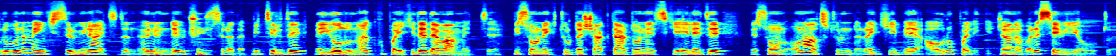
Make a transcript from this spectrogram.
grubunu Manchester United'ın önünde 3. sırada bitirdi ve yoluna Kupa 2'de devam etti. Bir sonraki turda Shakhtar Donetsk'i eledi ve son 16 turunda rakibi Avrupa Ligi canavarı Sevilla oldu.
